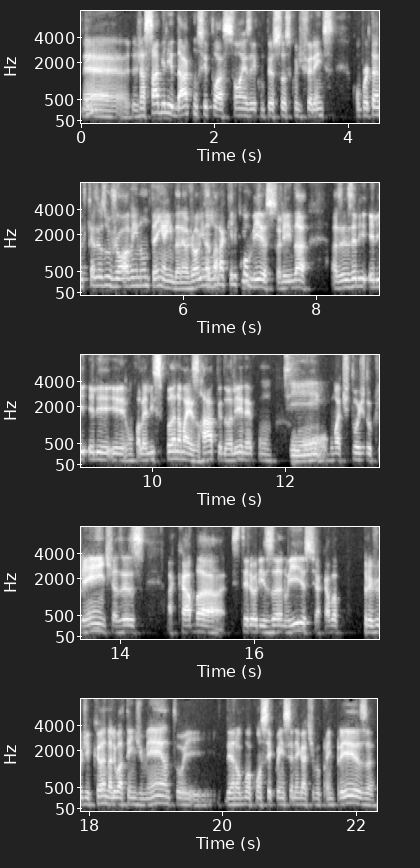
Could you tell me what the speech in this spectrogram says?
né, já sabe lidar com situações ali, com pessoas com diferentes comportamentos que às vezes o jovem não tem ainda, né? O jovem ainda está naquele começo, ele ainda às vezes ele, ele, ele, vamos falar, ele espana mais rápido ali, né, com, com, alguma atitude do cliente, às vezes acaba exteriorizando isso e acaba prejudicando ali o atendimento e dando alguma consequência negativa para a empresa.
